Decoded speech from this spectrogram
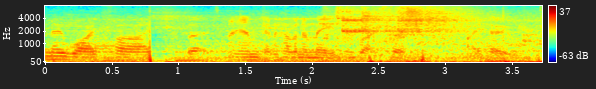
no Wi-Fi, but I am going to have an amazing breakfast, I hope.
